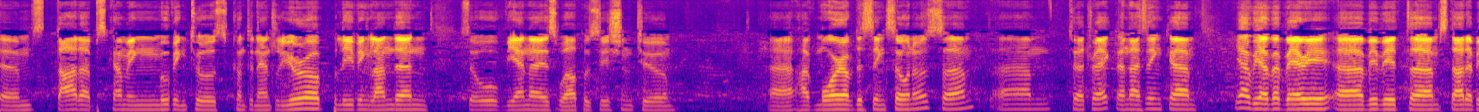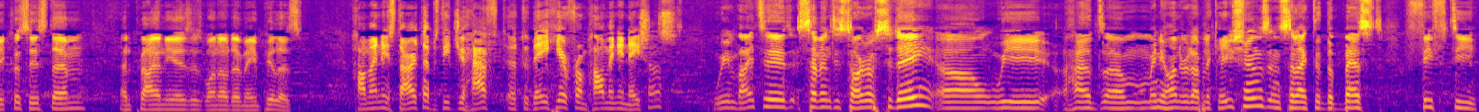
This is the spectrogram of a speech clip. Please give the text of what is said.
um, startups coming, moving to continental Europe, leaving London. So Vienna is well positioned to have more of the Sync um, um, to attract. And I think, um, yeah, we have a very uh, vivid um, startup ecosystem, and Pioneers is one of the main pillars. How many startups did you have uh, today here from how many nations? We invited 70 startups today. Uh, we had um, many hundred applications and selected the best 50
